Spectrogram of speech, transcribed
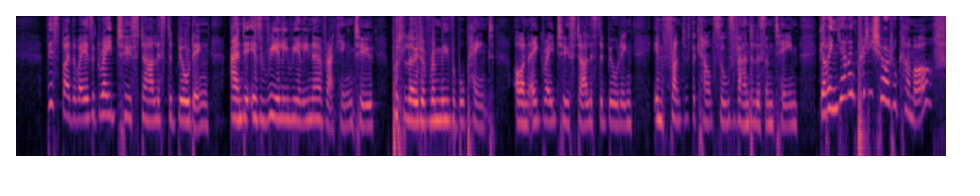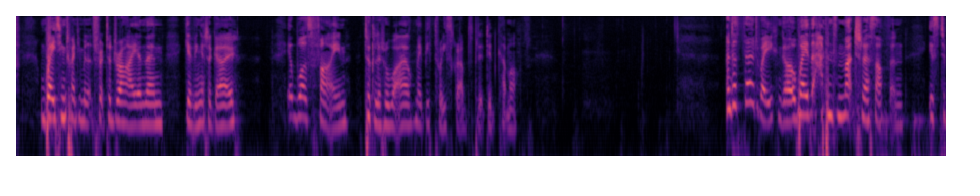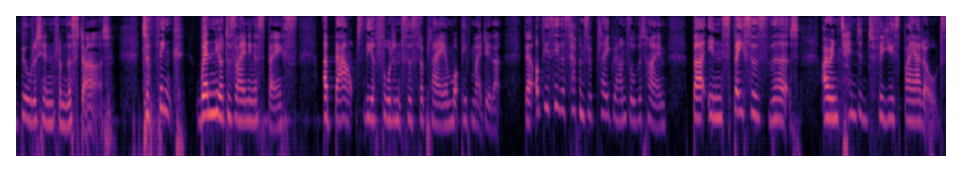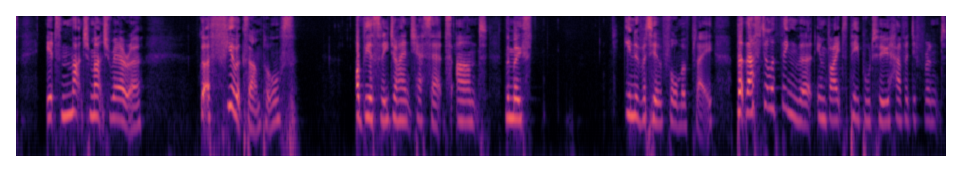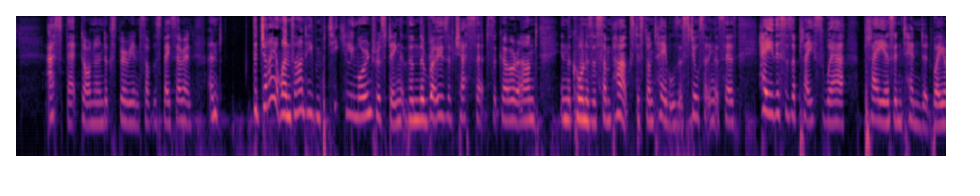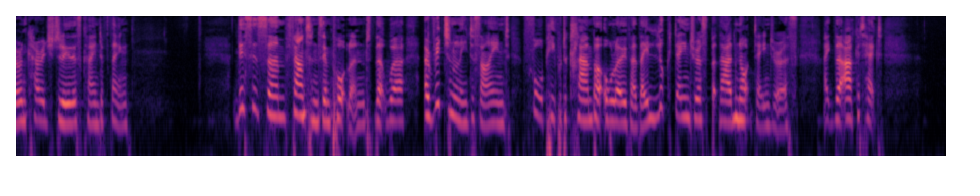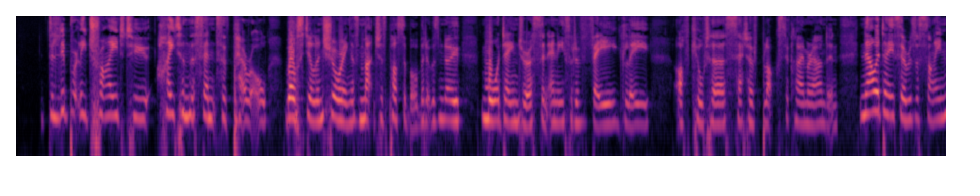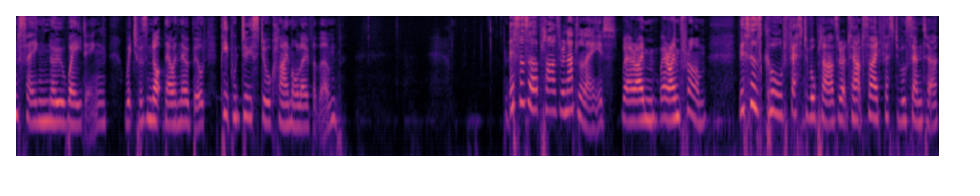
This, by the way, is a grade two star listed building, and it is really, really nerve wracking to put a load of removable paint on a grade two star listed building in front of the council's vandalism team, going, Yeah, I'm pretty sure it'll come off, waiting 20 minutes for it to dry, and then giving it a go. It was fine. Took a little while, maybe three scrubs, but it did come off. And a third way you can go, a way that happens much less often, is to build it in from the start. To think when you're designing a space about the affordances for play and what people might do that. There, obviously, this happens with playgrounds all the time, but in spaces that are intended for use by adults, it's much, much rarer. I've got a few examples. Obviously, giant chess sets aren't the most innovative form of play, but that's still a thing that invites people to have a different aspect on and experience of the space they're in. And the giant ones aren't even particularly more interesting than the rows of chess sets that go around in the corners of some parks just on tables. It's still something that says, hey, this is a place where play is intended, where you're encouraged to do this kind of thing. This is um, fountains in Portland that were originally designed for people to clamber all over. They look dangerous, but they're not dangerous. Like the architect deliberately tried to heighten the sense of peril while still ensuring as much as possible that it was no more dangerous than any sort of vaguely off kilter set of blocks to climb around in. Nowadays, there is a sign saying no wading, which was not there when they were built. People do still climb all over them this is a plaza in Adelaide, where I'm where I'm from. This is called Festival Plaza. It's outside Festival Centre,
